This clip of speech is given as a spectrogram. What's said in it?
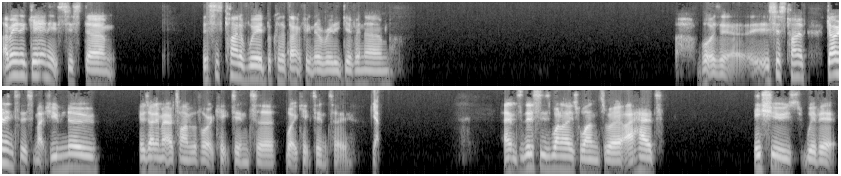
I mean again it's just um this is kind of weird because I don't think they're really given um what was it? It's just kind of going into this match, you knew it was only a matter of time before it kicked into what it kicked into. Yep. And this is one of those ones where I had issues with it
